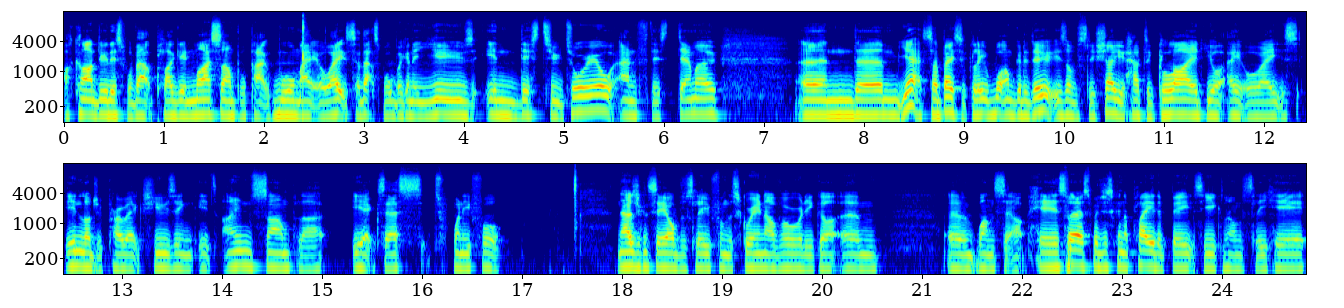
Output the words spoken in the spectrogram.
I can't do this without plugging my sample pack Warm 808, so that's what we're going to use in this tutorial and for this demo. And um, yeah, so basically what I'm going to do is obviously show you how to glide your 808s in Logic Pro X using its own sampler EXS24. Now as you can see obviously from the screen I've already got um, uh, one set up here. So first we're just going to play the beat so you can obviously hear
